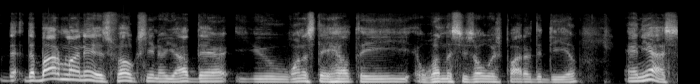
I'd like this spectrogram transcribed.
the, the bottom line is, folks, you know, you're out there, you want to stay healthy. Wellness is always part of the deal. And yes,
